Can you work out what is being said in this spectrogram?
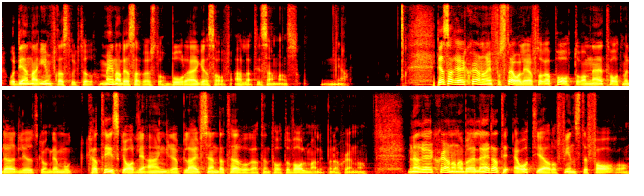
Och denna infrastruktur, menar dessa röster, borde ägas av alla tillsammans. Ja. Dessa reaktioner är förståeliga efter rapporter om näthat med dödlig utgång, demokratiskadliga angrepp, livesända terrorattentat och valmanipulationer. Men när reaktionerna börjar leda till åtgärder finns det faror.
